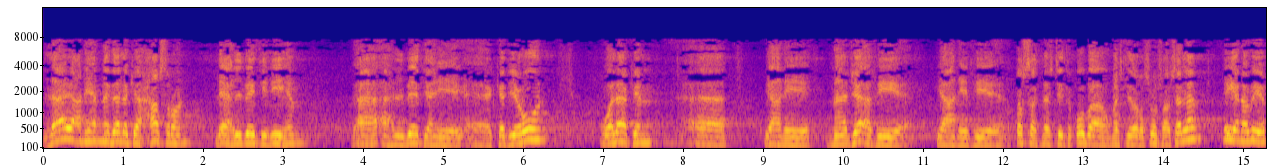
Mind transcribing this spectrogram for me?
لا يعني أن ذلك حصر لأهل البيت فيهم فأهل البيت يعني آه، كثيرون ولكن آه، يعني ما جاء في يعني في قصة مسجد قباء ومسجد الرسول صلى الله عليه وسلم هي نظير.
